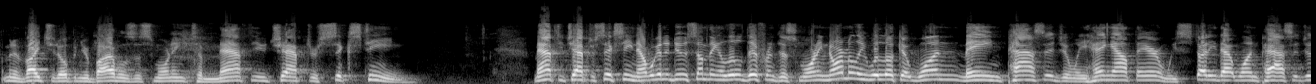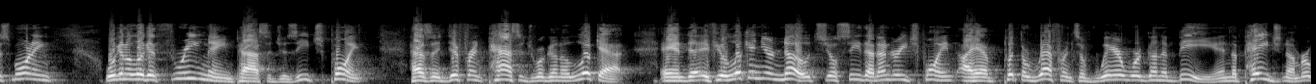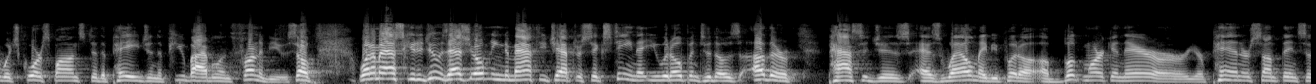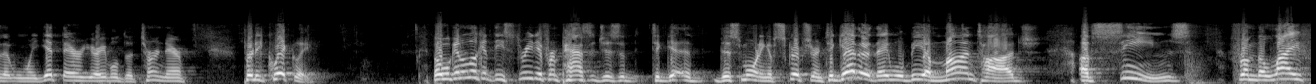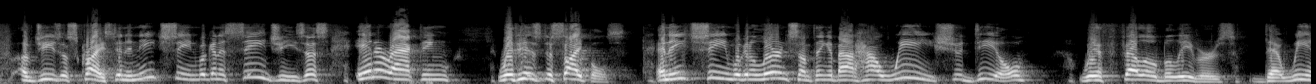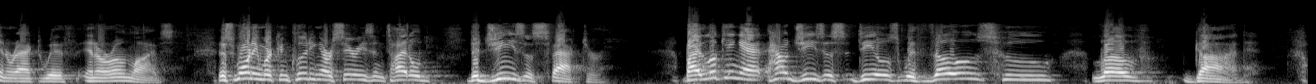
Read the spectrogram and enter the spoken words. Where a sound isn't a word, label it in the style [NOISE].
I'm going to invite you to open your Bibles this morning to Matthew chapter 16. Matthew chapter 16. Now, we're going to do something a little different this morning. Normally, we look at one main passage and we hang out there and we study that one passage. This morning, we're going to look at three main passages. Each point has a different passage we're going to look at. And uh, if you look in your notes, you'll see that under each point I have put the reference of where we're going to be and the page number, which corresponds to the page in the Pew Bible in front of you. So, what I'm asking you to do is, as you're opening to Matthew chapter 16, that you would open to those other passages as well. Maybe put a, a bookmark in there or your pen or something so that when we get there, you're able to turn there pretty quickly. But we're going to look at these three different passages of, to, uh, this morning of Scripture, and together they will be a montage of scenes from the life of Jesus Christ. And in each scene, we're going to see Jesus interacting with his disciples. And in each scene, we're going to learn something about how we should deal with fellow believers that we interact with in our own lives. This morning, we're concluding our series entitled The Jesus Factor by looking at how Jesus deals with those who love God.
